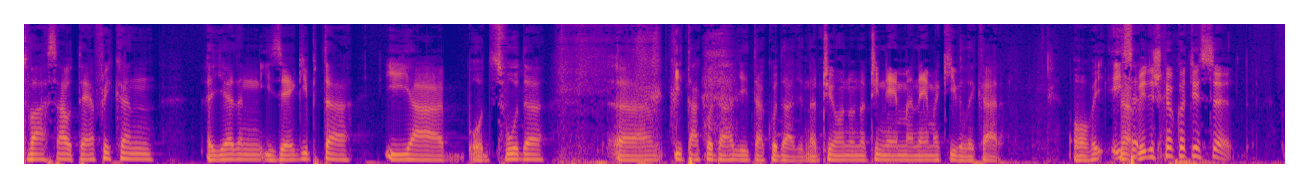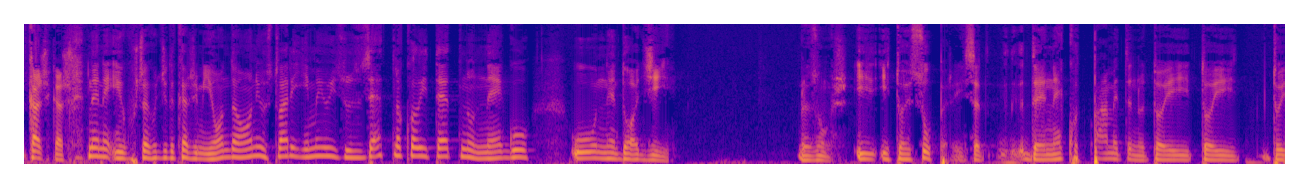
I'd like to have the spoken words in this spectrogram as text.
dva South African, uh, jedan iz Egipta i ja od svuda uh, i tako dalje i tako dalje. Znači ono, znači nema, nema kivi lekara. Ovaj, i Ja, sad- vidiš kako ti se... Kaži, kaži. Ne, ne, i šta hoću da kažem, i onda oni u stvari imaju izuzetno kvalitetnu negu u nedođiji. Razumeš? I, I to je super. I sad, da je neko pametan u toj, toj, toj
